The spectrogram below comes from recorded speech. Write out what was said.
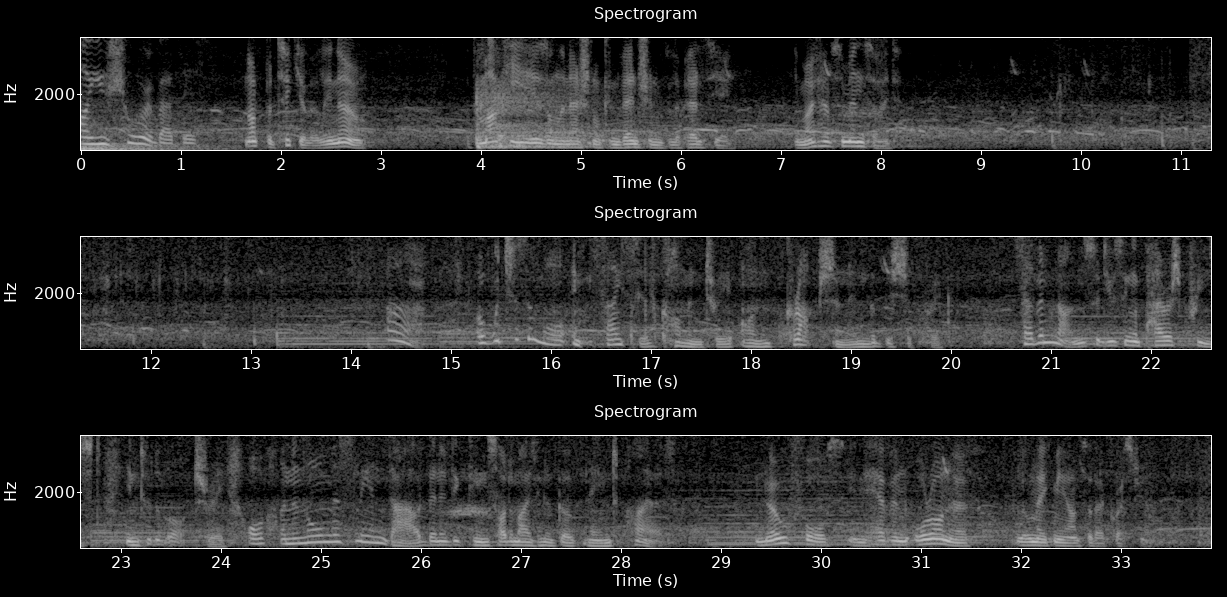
Are you sure about this? Not particularly, no. But the Marquis is on the National Convention for Le Pelletier. He might have some insight. Ah, uh, which is a more incisive commentary on corruption in the bishopric? Seven nuns seducing a parish priest into debauchery, or an enormously endowed Benedictine sodomizing a goat named Pius? No force in heaven or on earth will make me answer that question.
